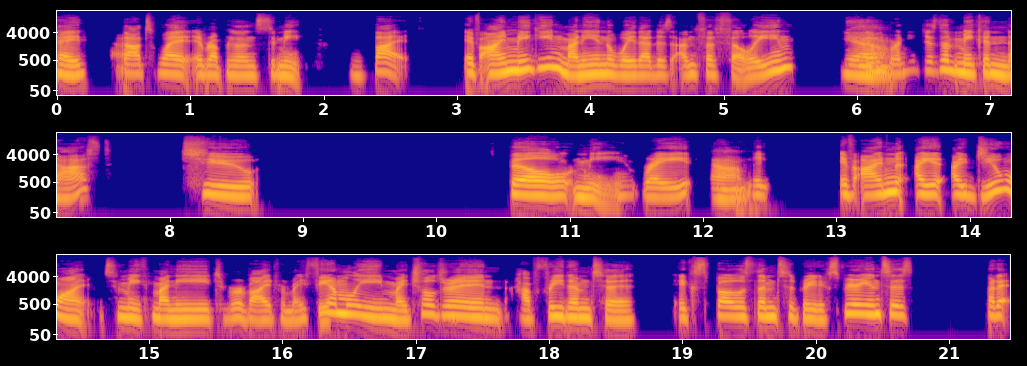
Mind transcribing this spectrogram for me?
Okay. That's what it represents to me. But if I'm making money in a way that is unfulfilling, yeah. money doesn't make enough to fill me, right? Yeah. Like, if I'm, I, I do want to make money to provide for my family, my children, have freedom to expose them to great experiences, but it,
